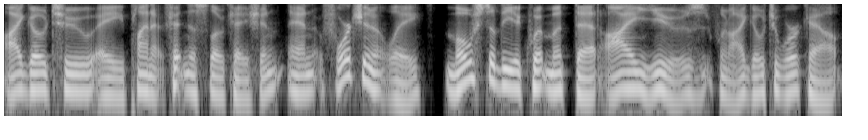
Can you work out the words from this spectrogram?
I go to a Planet Fitness location, and fortunately, most of the equipment that I use when I go to work out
